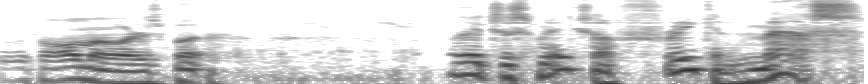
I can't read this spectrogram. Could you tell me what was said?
it with all mowers, but it just makes a freaking mess.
